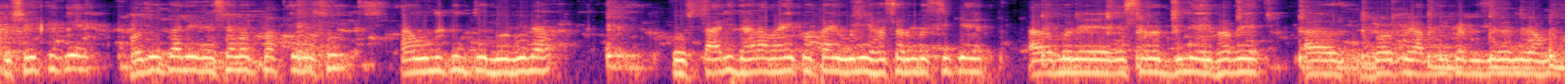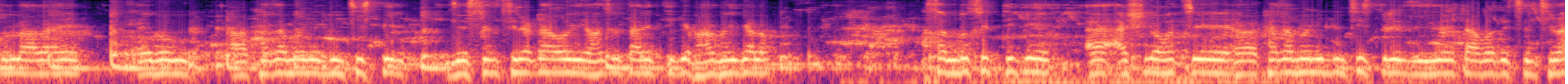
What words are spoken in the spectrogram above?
তো সেই থেকে হজরত আলী রেসালত প্রাপ্ত রসুল উনি কিন্তু নবীনা তো তারই ধারাবাহিকতায় উনি হাসান আহ, মানে রেসালত দিলে এইভাবে আব্দুল জিলানী রহমতুল্লাহ আলাই এবং খাজা মঈনুদ্দিন চিস্তির যে সিলসিলাটা ওই হজরত আলীর থেকে ভাগ হয়ে গেল। হাসান বসির থেকে আসলো হচ্ছে খাজা মঈনুদ্দিন চিস্তির যেটা আমাদের সিলসিলা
